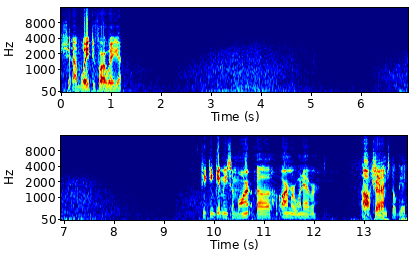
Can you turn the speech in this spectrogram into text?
Shit, I'm way too far away, guys. If you can get me some ar uh, armor whenever. I'll Oh shit, try. I'm still good.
